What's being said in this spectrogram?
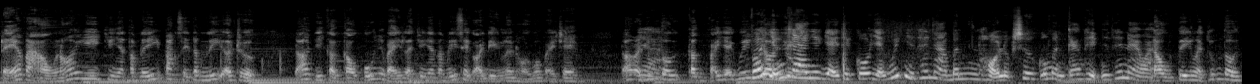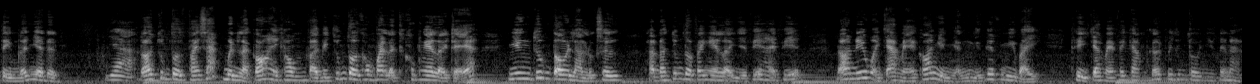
trẻ vào nói với chuyên gia tâm lý bác sĩ tâm lý ở trường đó chỉ cần cầu cứu như vậy là chuyên gia tâm lý sẽ gọi điện lên hội bảo vệ trẻ em. Đó là Dạ. chúng tôi cần phải giải quyết với những dù- ca như vậy thì cô giải quyết như thế nào? Bên hội luật sư của mình can thiệp như thế nào ạ? Đầu tiên là chúng tôi tìm đến gia đình dạ. Đó chúng tôi phải xác minh là có hay không tại vì chúng tôi không phải là không nghe lời trẻ nhưng chúng tôi là luật sư. Thành ra chúng tôi phải nghe lời về phía hai phía. Đó nếu mà cha mẹ có nhìn nhận những cái như vậy thì cha mẹ phải cam kết với chúng tôi như thế nào.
